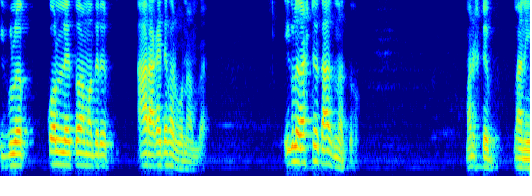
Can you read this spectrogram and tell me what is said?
এগুলা করলে তো আমাদের আর আগাইতে পারব না আমরা। এগুলো রাষ্ট্রের কাজ না তো। মানুষকে মানে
